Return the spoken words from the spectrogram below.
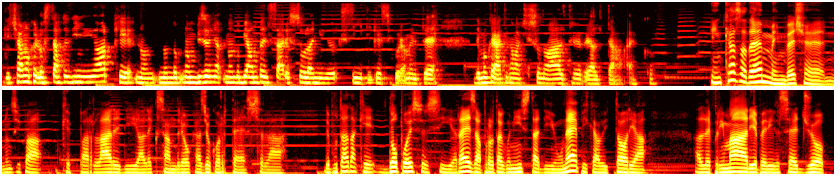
diciamo che lo Stato di New York non, non, non, bisogna, non dobbiamo pensare solo a New York City che è sicuramente democratica ma ci sono altre realtà ecco. In casa Dem invece non si fa che parlare di Alexandria Ocasio-Cortez, la deputata che dopo essersi resa protagonista di un'epica vittoria alle primarie per il seggio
